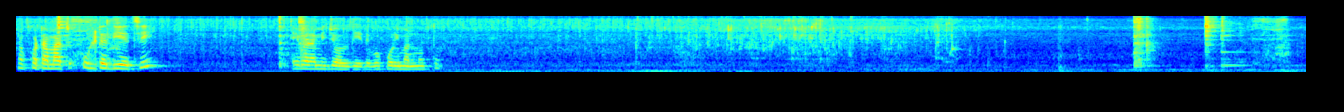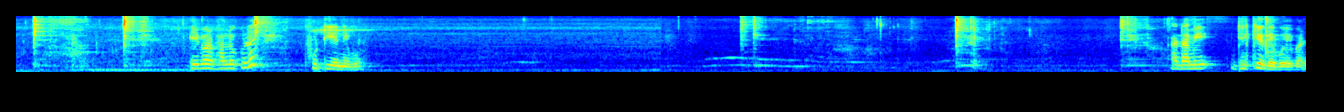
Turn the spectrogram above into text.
সব কটা মাছ উল্টে দিয়েছি। এবার আমি জল দিয়ে দেবো পরিমাণ মতো। এবার ভালো করে ফুটিয়ে নেব। আর আমি ঢেকে দেবো এবার।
